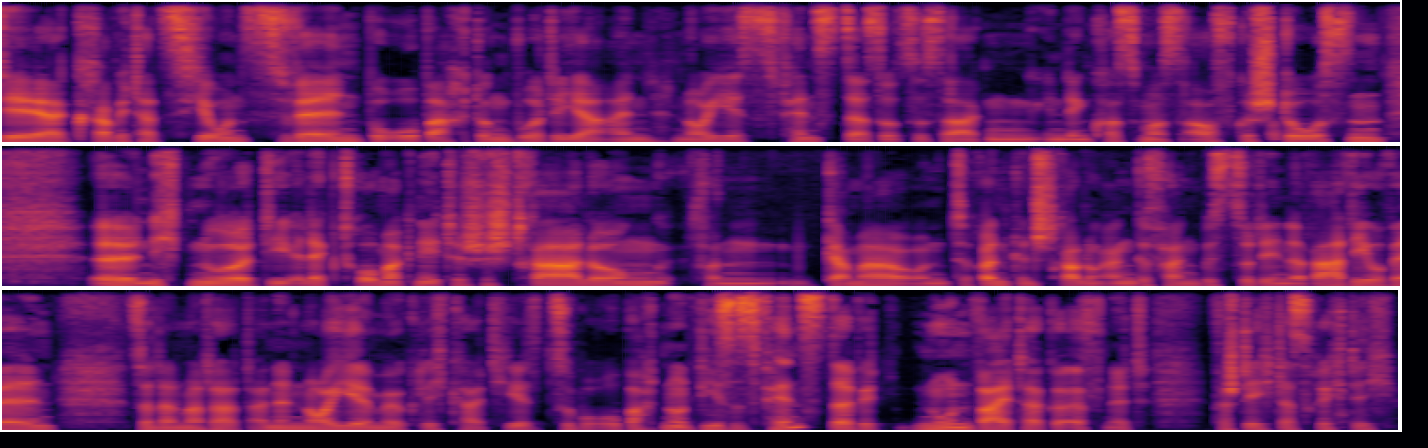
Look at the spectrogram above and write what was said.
der Gravitationswellenbeobachtung wurde ja ein neues Fenster sozusagen in den Kosmos aufgestoßen. Äh, nicht nur die elektromagnetische Strahlung von Gamma- und Röntgenstrahlung angefangen bis zu den Radiowellen, sondern man hat eine neue Möglichkeit hier zu beobachten. Und dieses Fenster wird nun weiter geöffnet. Verstehe ich das richtig?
